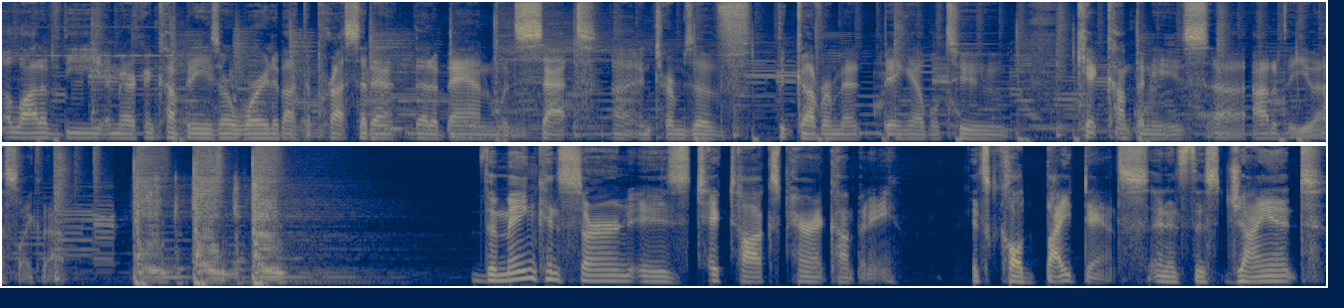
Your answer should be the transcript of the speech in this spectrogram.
a lot of the American companies are worried about the precedent that a ban would set uh, in terms of the government being able to kick companies uh, out of the US like that. The main concern is TikTok's parent company. It's called ByteDance, and it's this giant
